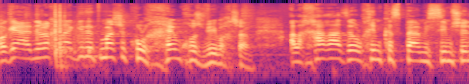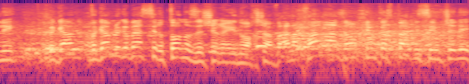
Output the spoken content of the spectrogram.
אוקיי, אני הולך להגיד את מה שכולכם חושבים עכשיו. על החרא הזה הולכים כספי המיסים שלי, וגם, וגם לגבי הסרטון הזה שראינו עכשיו, על החרא הזה הולכים כספי המיסים שלי.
